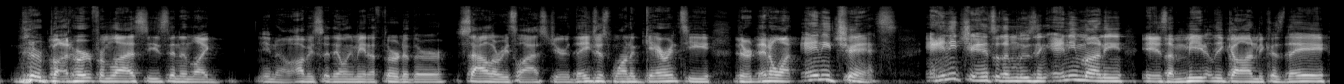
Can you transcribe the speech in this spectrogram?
they're butthurt from last season and like you know obviously they only made a third of their salaries last year. They just want to guarantee they they don't want any chance. Any chance of them losing any money is immediately gone because they,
